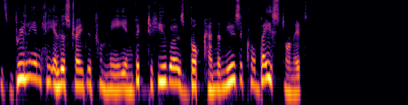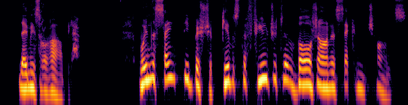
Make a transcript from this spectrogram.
is brilliantly illustrated for me in Victor Hugo's book and the musical based on it, Les Miserables. When the saintly bishop gives the fugitive Valjean a second chance,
